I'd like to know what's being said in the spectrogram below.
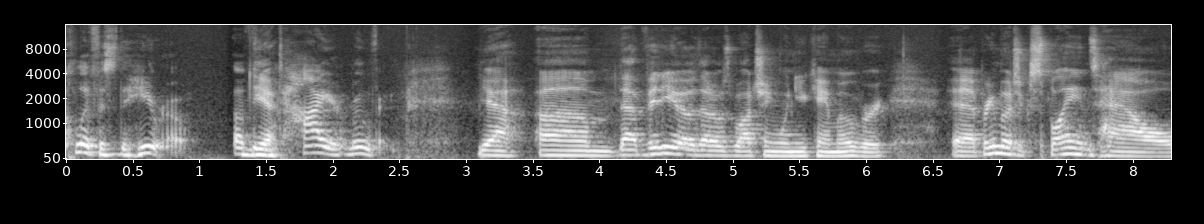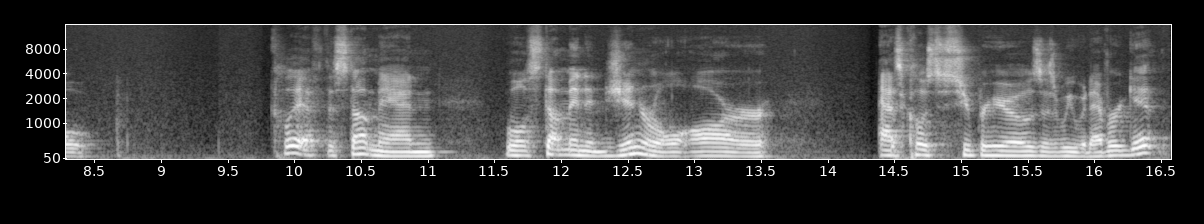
Cliff is the hero of the Yeah. entire movie. Yeah, um, that video that I was watching when you came over uh, pretty much explains how Cliff, the stuntman, well, stuntmen in general are as close to superheroes as we would ever get.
